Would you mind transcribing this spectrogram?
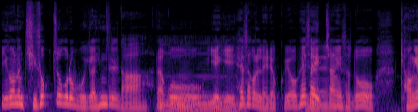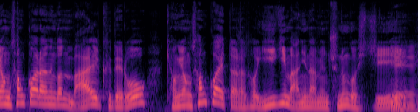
이거는 지속적으로 보기가 힘들다라고 음. 얘기 해석을 내렸고요. 회사 네. 입장에서도 경영 성과라는 건 말 그대로 경영 성과에 따라서 이익이 많이 나면 주는 것이지 예.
